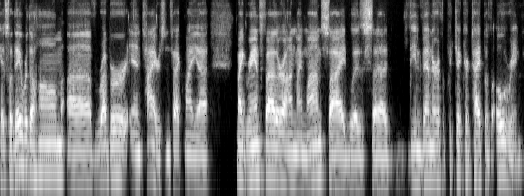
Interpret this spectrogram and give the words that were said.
Okay, so they were the home of rubber and tires. In fact, my uh, my grandfather on my mom's side was uh, the inventor of a particular type of O-ring,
